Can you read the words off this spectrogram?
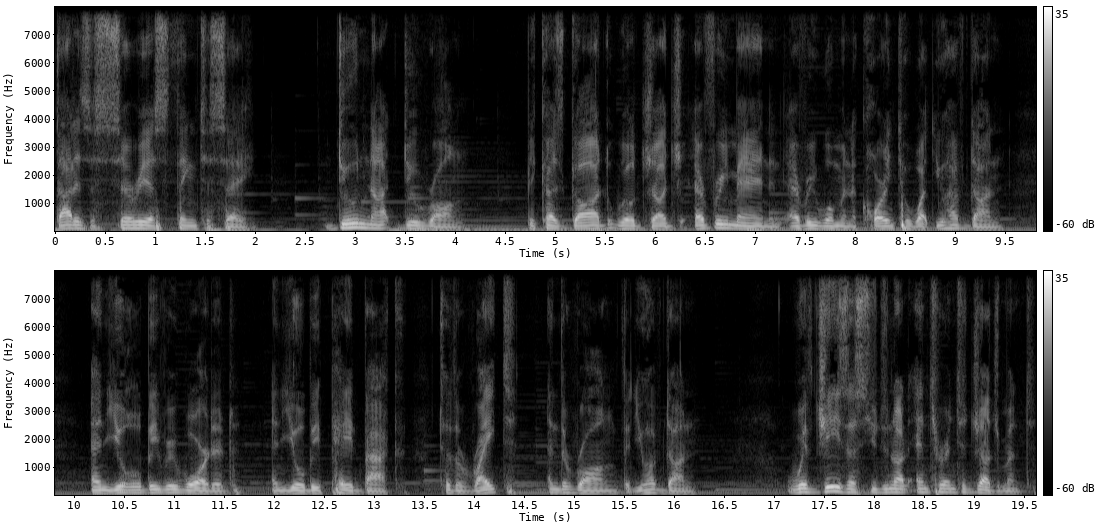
That is a serious thing to say. Do not do wrong, because God will judge every man and every woman according to what you have done, and you will be rewarded and you will be paid back to the right and the wrong that you have done. With Jesus, you do not enter into judgment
